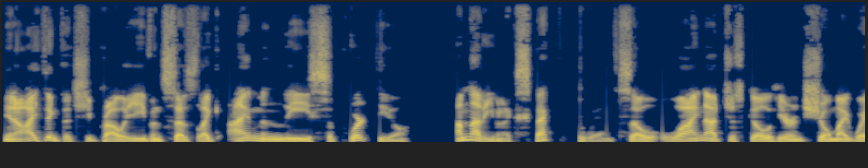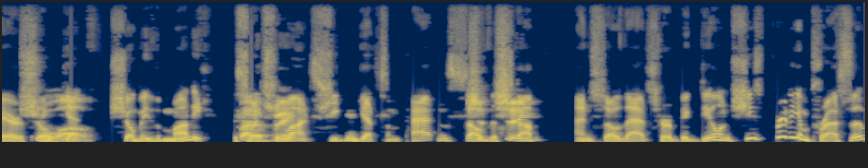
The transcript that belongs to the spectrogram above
you know, I think that she probably even says, like, I'm in the support deal. I'm not even expected to win, so why not just go here and show my wares? Show and get, show me the money. That's what she bing. wants. She can get some patents, sell the stuff, and so that's her big deal. And she's pretty impressive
